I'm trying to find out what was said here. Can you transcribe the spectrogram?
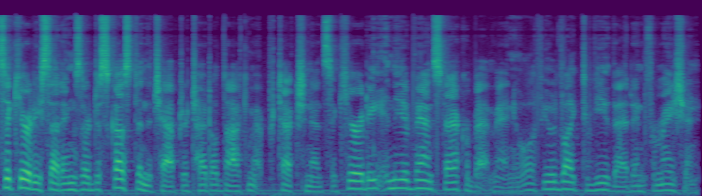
Security settings are discussed in the chapter titled Document Protection and Security in the Advanced Acrobat Manual if you would like to view that information.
